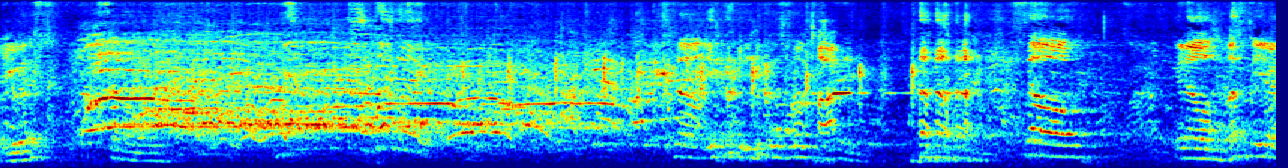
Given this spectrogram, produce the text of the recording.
the US. So. So you know, you're so tired. so, you know, last year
